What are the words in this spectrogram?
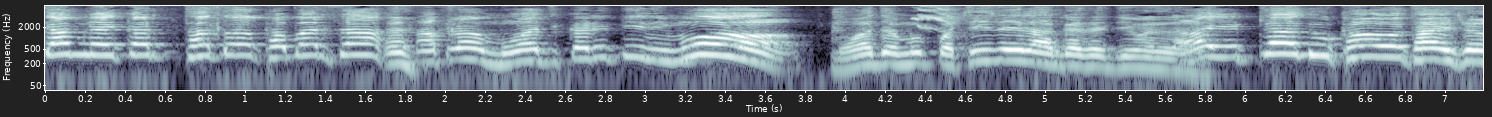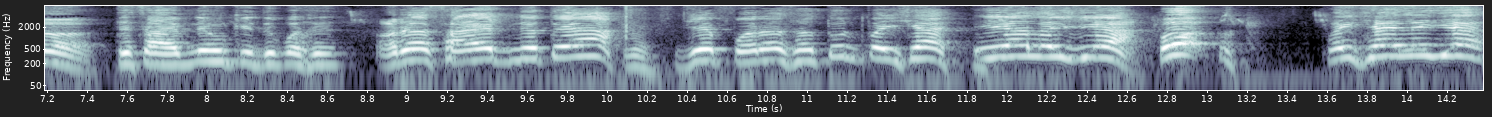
ચમ નહીં કર થતો ખબર છે? આપણે મોજ કરી હતી ને મો મોજ અમુક પચી જઈ લાગે છે હા જીવનલાલ એટલા દુખાવો થાય છે. તે સાહેબ ને હું કીધું પછી? અરે સાહેબ ને તો આ જે પરસ હતું ને પૈસા એ આ લઈ ગયા. પૈસા લઈ ગયા.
